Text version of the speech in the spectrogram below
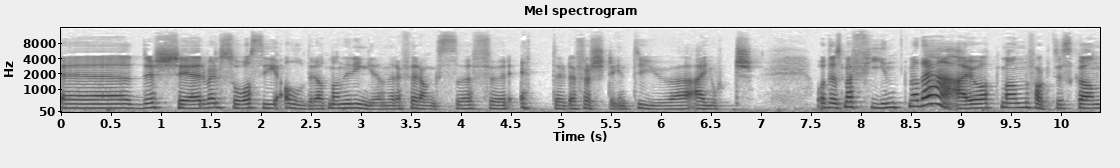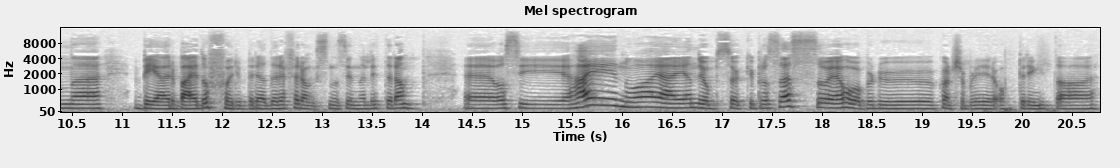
Eh, det skjer vel så å si aldri at man ringer en referanse før etter det første intervjuet er gjort. Og det som er fint med det, er jo at man faktisk kan eh, bearbeide og forberede referansene sine litt. Eh, og si hei, nå er jeg i en jobbsøkerprosess, og jeg håper du kanskje blir oppringt av,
